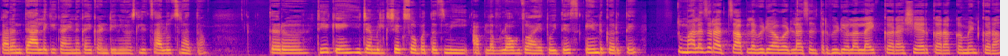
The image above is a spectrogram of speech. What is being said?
कारण ते आलं की काही ना काही कंटिन्युअसली चालूच राहतं. तर ठीक आहे हिच्या मिल्कशेकसोबतच मी आपला व्लॉग जो आहे तो इथेच एंड करते. तुम्हाला जर आजचा आपला व्हिडिओ आवडला असेल तर व्हिडिओला लाईक करा शेअर करा कमेंट करा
